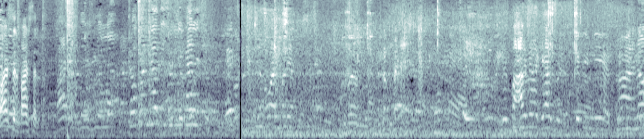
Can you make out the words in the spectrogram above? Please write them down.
पार्सल पार्सल। बाहर में गैस नहीं है। नो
